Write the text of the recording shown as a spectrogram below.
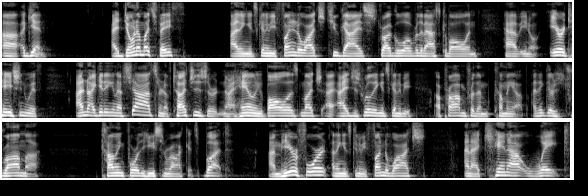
Uh, again, I don't have much faith. I think it's going to be funny to watch two guys struggle over the basketball and have you know irritation with I'm not getting enough shots or enough touches or not handling the ball as much. I, I just really think it's going to be a problem for them coming up. I think there's drama coming for the Houston Rockets, but I'm here for it. I think it's going to be fun to watch, and I cannot wait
